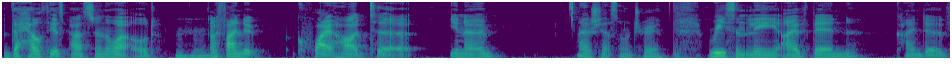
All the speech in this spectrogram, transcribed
the healthiest person in the world. Mm-hmm. I find it quite hard to, you know, actually that's not true. Recently, I've been kind of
